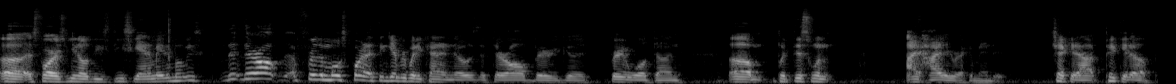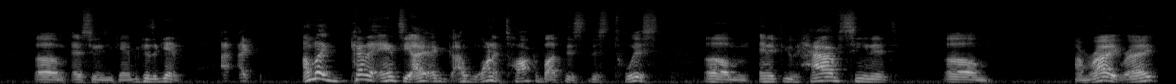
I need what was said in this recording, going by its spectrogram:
Uh, as far as you know, these DC animated movies, they're all for the most part. I think everybody kind of knows that they're all very good, very well done. Um, but this one, I highly recommend it. Check it out, pick it up um, as soon as you can, because again, I, I I'm like kind of antsy. I I, I want to talk about this this twist. Um, and if you have seen it, um, I'm right, right?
